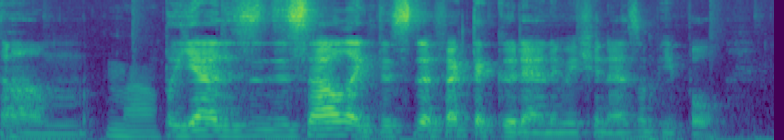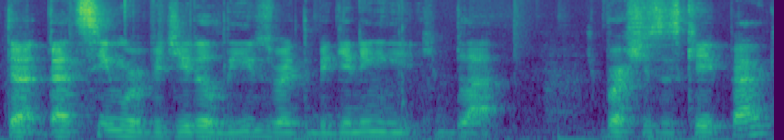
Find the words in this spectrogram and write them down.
Um, Wow. but yeah, this is this is how like this is the effect that good animation has on people. That that scene where Vegeta leaves right at the beginning, he he, bla- he brushes his cape back.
